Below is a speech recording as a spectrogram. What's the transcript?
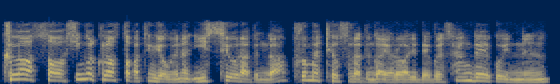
cluster, single cluster 같은 경우에는 Istio라든가 Prometheus라든가 여러 가지 내부에 사용되고 있는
